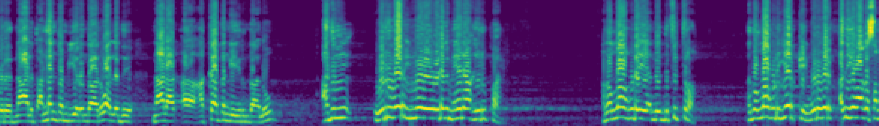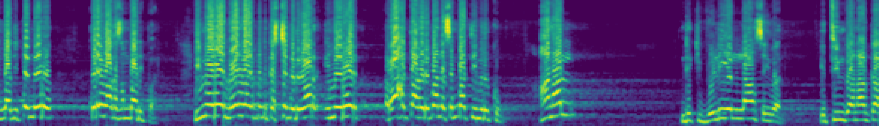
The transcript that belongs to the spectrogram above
ஒரு நாலு அண்ணன் தம்பி இருந்தாலோ அல்லது நாலு அக்கா தங்கை இருந்தாலோ அதில் ஒருவர் இன்னொரு மேலாக இருப்பார். அது அல்லாஹ்வுடைய அந்த பித்ரா ஃபித்ரா. அது இயற்கை. ஒருவர் அதிகமாக சம்பாதிப்பார் இன்னொரு குறைவாக சம்பாதிப்பார். இன்னொருவர் நோய்வாய்ப்பட்டு கஷ்டப்படுவார் இன்னொருவர் ராகத்தாக இருப்பார் அந்த சம்பாத்தியம் இருக்கும். ஆனால் இன்றைக்கு வெளியெல்லாம் செய்வார். எத்தீம்கானாக்கா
